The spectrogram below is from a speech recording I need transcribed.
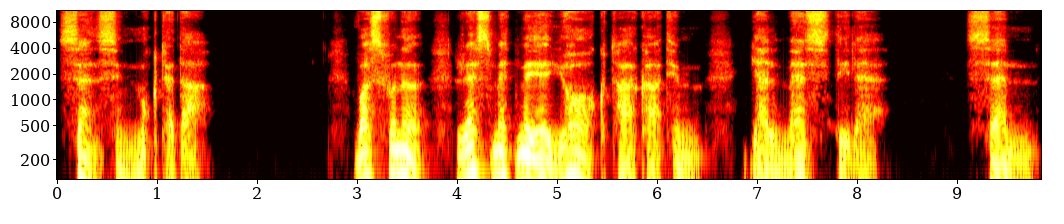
sensin mukteda. Vasfını resmetmeye yok takatim, gelmez dile. Sen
